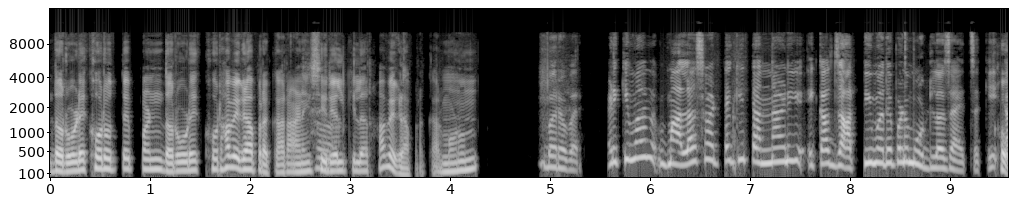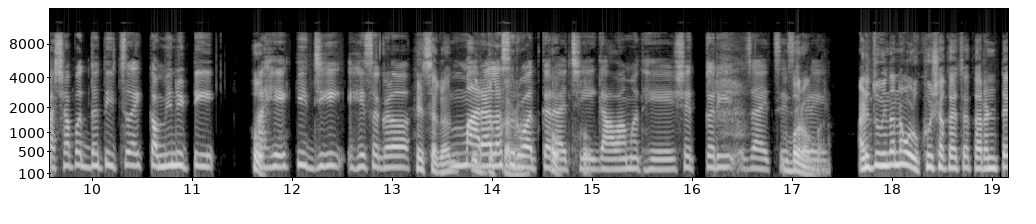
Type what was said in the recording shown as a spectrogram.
दरोडेखोर होते पण दरोडेखोर हा वेगळा प्रकार आणि हो. सिरियल किलर हा वेगळा प्रकार म्हणून बरोबर आणि किंवा मला असं वाटतं की त्यांना आणि एका जातीमध्ये पण मोडलं जायचं की हो. अशा पद्धतीचं एक कम्युनिटी हो. आहे की जी हे सगळं हे सगळं मारायला. सुरुवात हो, करायची हो. गावामध्ये शेतकरी जायचे बरोबर आणि तुम्ही त्यांना ओळखू शकायचं कारण ते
